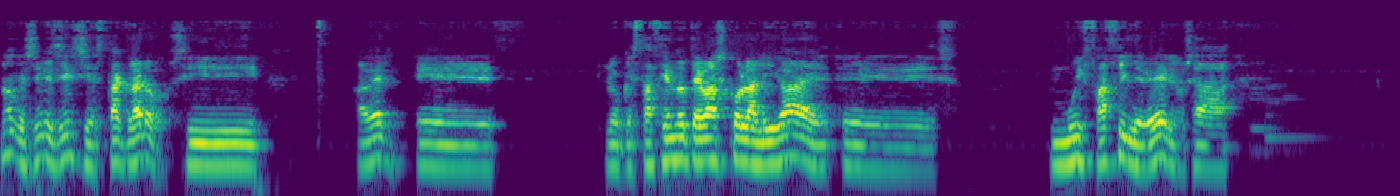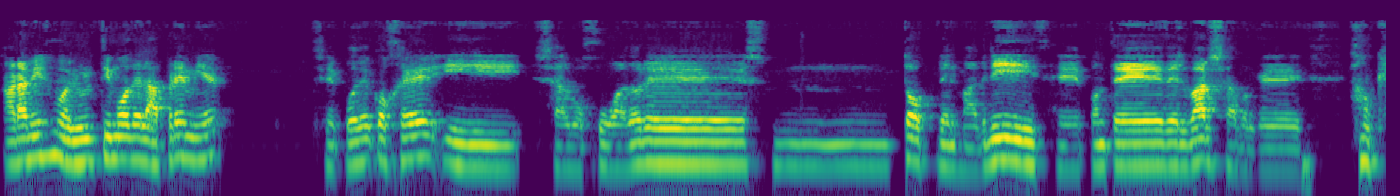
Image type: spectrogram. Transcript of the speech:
No, que sí, que sí, sí, está claro. Si, a ver, eh, lo que está haciendo Tebas con la liga es, es, muy fácil de ver. O sea, ahora mismo el último de la Premier se puede coger y, salvo jugadores mmm, top del Madrid, eh, ponte del Barça, porque aunque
